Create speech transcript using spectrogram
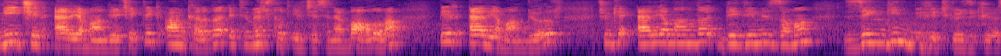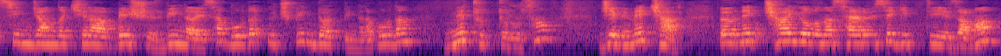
niçin Eryaman diye çektik? Ankara'da Etimeskut ilçesine bağlı olan bir Eryaman diyoruz. Çünkü Eryaman'da dediğimiz zaman zengin mühit gözüküyor. Sincan'da kira 500 bin liraysa burada 3000 4000 lira. Buradan ne tutturursam cebime kar. Örnek çay yoluna servise gittiği zaman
